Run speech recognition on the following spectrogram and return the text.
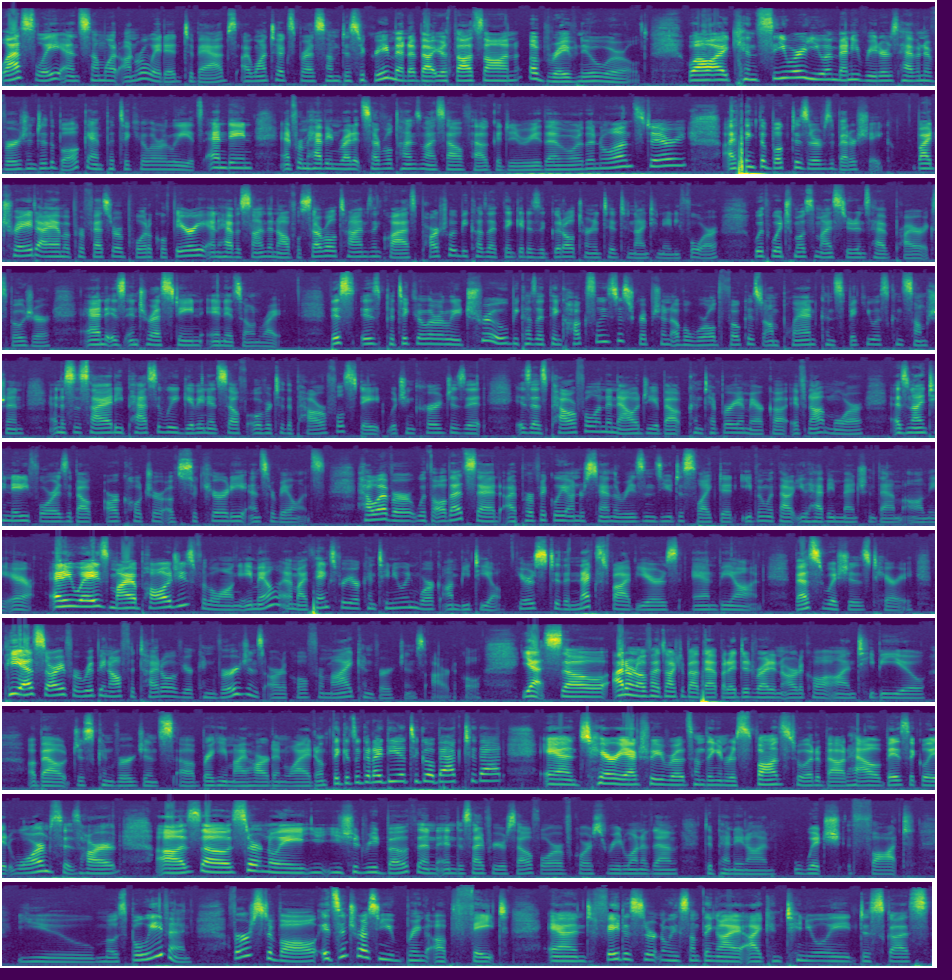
Lastly, and somewhat unrelated to Babs, I want to express some disagreement about your thoughts on A Brave New World. While I can see where you and many readers have an aversion to the book, and particularly its ending, and from having read it several times myself, how could you read that more than once, Terry? I think the book deserves a better shake. By trade, I am a professor of political theory and have assigned the novel several times in class, partially because I think it is a good alternative to 1984, with which most of my students have prior exposure, and is interesting in its own right. This is particularly true because I think Huxley's description of a world focused on planned, conspicuous consumption and a society passively giving itself over to the powerful state which encourages it is as powerful an analogy about contemporary America, if not more, as 1984 is about our culture of security and surveillance. However, with all that said, I perfectly understand the reasons you disliked it, even without you having mentioned them on the air. Anyways, my apologies for the long email, and my thanks for your continuing work on BTO. Here's to the next five years and beyond. Best wishes, Terry. P.S. Sorry for ripping off the title of your Convergence article for my Convergence article. Yes, so I don't know if I talked about that, but I did write an article on TBU about just convergence uh, breaking my heart and why I don't think it's a good idea to go back to that. And Terry actually wrote something in response to it about how basically it warms his heart. Uh, so certainly you, you should read both and, and decide for yourself, or of course read one of them depending on which thought you most believe in. First of all, it's interesting you bring up fate, and fate is certainly something I, I continually discuss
